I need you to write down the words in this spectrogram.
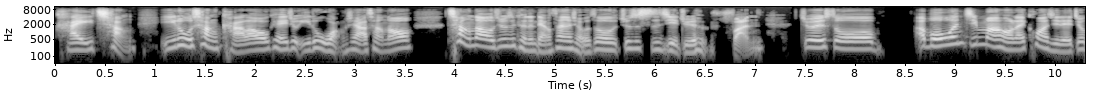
开唱，一路唱卡拉 OK，就一路往下唱，然后唱到就是可能两三个小时之后，就是司机也觉得很烦，就会说阿伯温金嘛，好来跨几嘞就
